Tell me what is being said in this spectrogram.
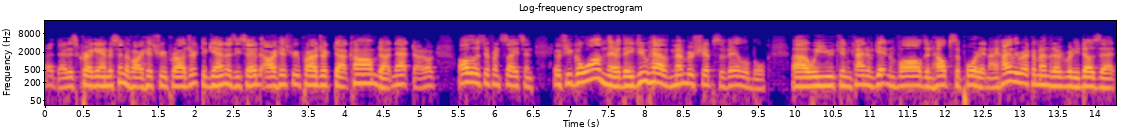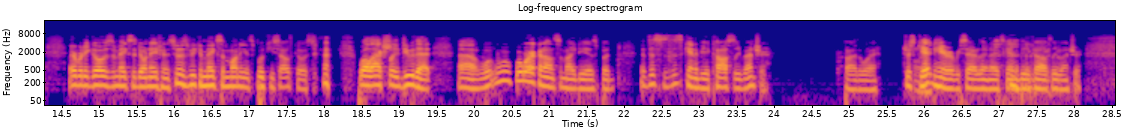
right, that is Craig Anderson of Our History Project. Again, as he said, ourhistoryproject.com, .net, .org, all those different sites. And if you go on there, they do have memberships available uh, where you can kind of get involved and help support it. And I highly recommend that everybody does that. Everybody goes and makes a donation. As soon as we can make some money at Spooky South Coast, we'll actually do that. Uh, we're, we're working on some ideas, but this is this is going to be a costly venture. By the way. Just getting here every Saturday night is going to be a costly venture.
